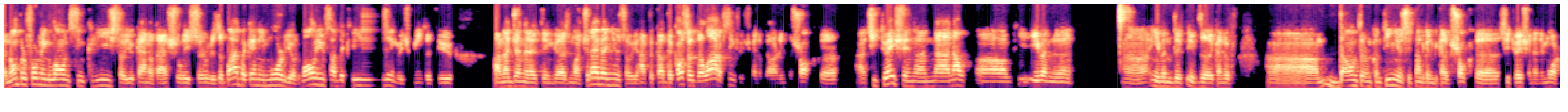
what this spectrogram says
the non-performing loans increase, so you cannot actually service the buyback anymore. Your volumes are decreasing, which means that you are not generating as much revenue, so you have to cut the cost. So a lot of things which kind of are in the shock uh, uh, situation. And uh, now, uh, even uh, uh, even the, if the kind of um, downturn continues, it's not going to be kind of shock situation anymore.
